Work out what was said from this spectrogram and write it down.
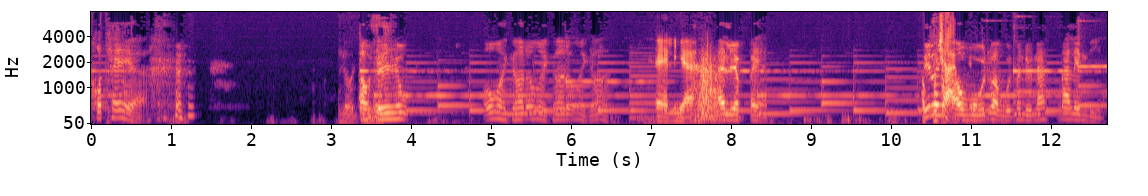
โคตรเท่อะ โหลดเอาเร็ว Oh my god Oh my god Oh my god แอเรีย ไอเรียแปดนี่เราอยากเอาวูดว่ะวูดมันดูน่าน่าเล่นดีอะ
